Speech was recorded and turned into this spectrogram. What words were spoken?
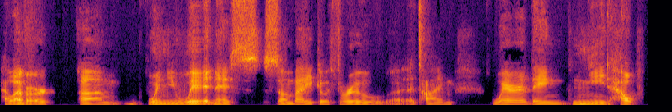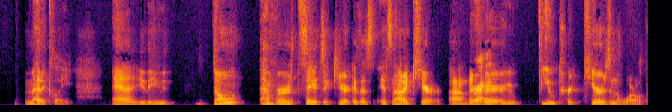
However, um, when you witness somebody go through a, a time where they need help medically and you, you don't ever say it's a cure because it's, it's not a cure. Um, there right. are very few cures in the world.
